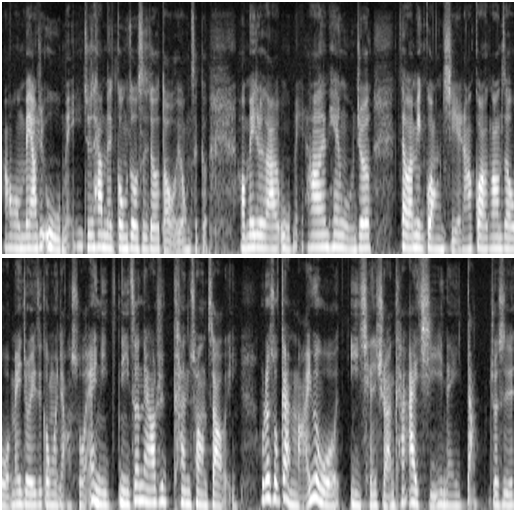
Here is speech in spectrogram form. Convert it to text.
然后我妹要去雾眉，就是他们的工作室就都有用这个。然后我妹就在雾眉。然后那天我们就在外面逛街，然后逛完逛之后，我妹就一直跟我讲说：“哎、你你真的要去看创造营？”我就说干嘛？因为我以前喜欢看爱奇艺那一档，就是。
